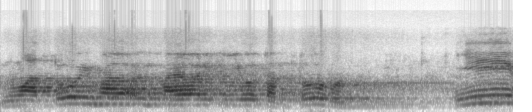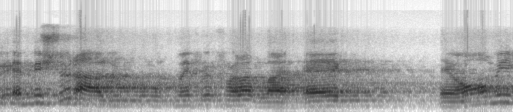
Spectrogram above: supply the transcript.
numa turma e maior em outra turma. E é misturado, como também foi falado lá, é, é homem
